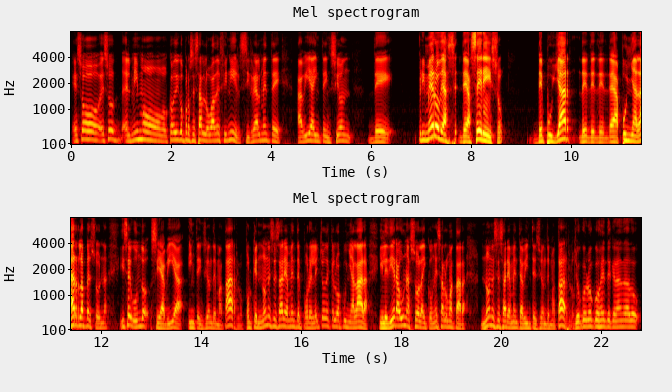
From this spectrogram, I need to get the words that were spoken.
eso, eso el mismo código procesal lo va a definir si realmente había intención de, primero de, de hacer eso, de, pullar, de, de- de- apuñalar la persona y segundo, si había intención de matarlo. Porque no necesariamente por el hecho de que lo apuñalara y le diera una sola y con esa lo matara, no necesariamente había intención de matarlo. Yo conozco gente que le han dado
